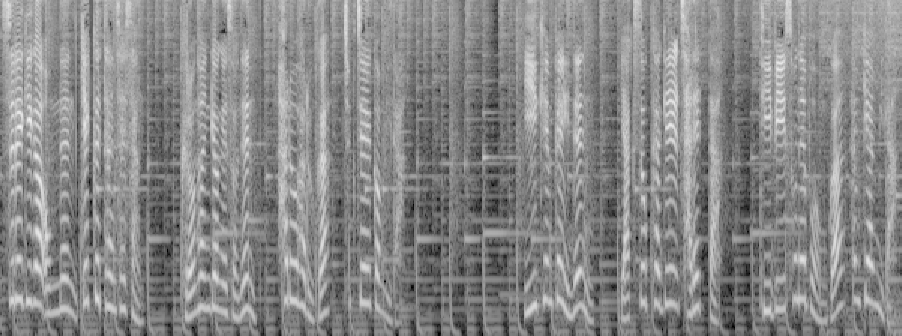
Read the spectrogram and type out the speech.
쓰레기가 없는 깨끗한 세상, 그런 환경에서는 하루하루가 축제일 겁니다. 이 캠페인은 약속하길 잘했다. DB 손해보험과 함께합니다.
